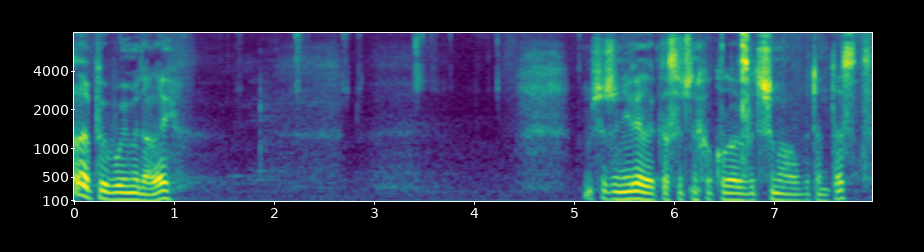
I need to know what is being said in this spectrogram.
Ale próbujmy dalej. Myślę, że niewiele klasycznych okularów wytrzymałoby ten test.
